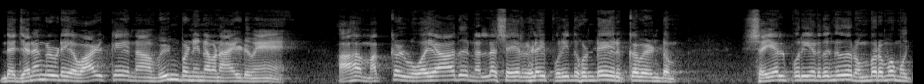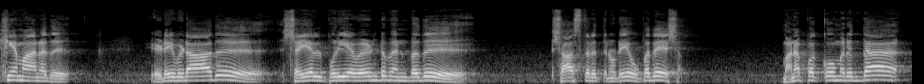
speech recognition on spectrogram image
இந்த ஜனங்களுடைய வாழ்க்கையை நான் வீண் பண்ணினவன் ஆயிடுவேன் ஆக மக்கள் ஓயாது நல்ல செயல்களை புரிந்து கொண்டே இருக்க வேண்டும். செயல் புரியறதுங்கிறது ரொம்ப ரொம்ப முக்கியமானது. இடைவிடாது செயல் புரிய வேண்டும் என்பது சாஸ்திரத்தினுடைய உபதேசம். மனப்பக்குவம் இருந்தால்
